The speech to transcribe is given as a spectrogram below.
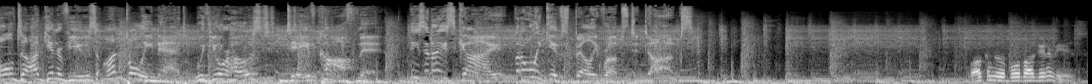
Bulldog Interviews on BullyNet with your host, Dave Kaufman. He's a nice guy, but only gives belly rubs to dogs. Welcome to the Bulldog Interviews.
